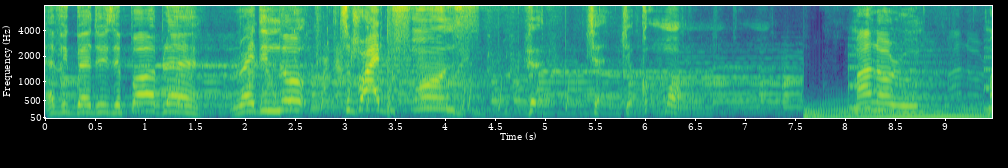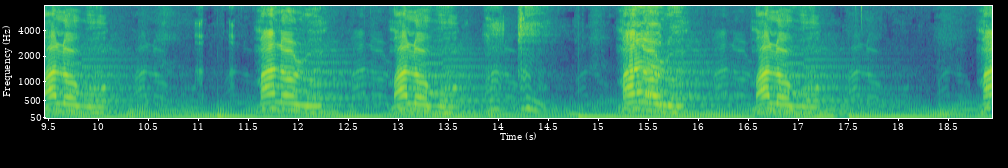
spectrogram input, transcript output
Everybody is a problem. Ready know to buy phones. come on. Má lọ rò má lọ wò má lọ rò má lọ wò má lọ rò má lọ wò má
